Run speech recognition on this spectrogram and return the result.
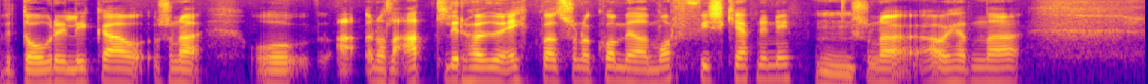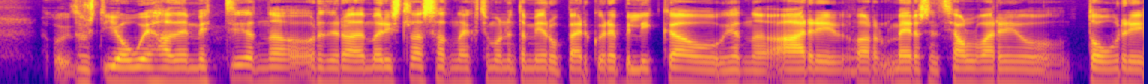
við Dóri líka og svona og náttúrulega allir höfðu eitthvað svona komið að morfískeppninni Mm. svona á hérna og þú veist, Jói hafði mitt hérna, orðið ræðumar Íslands hann ekkert sem hann undan mér og Bergur Ebbi líka og hérna Ari var meira sem þjálfari og Dóri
